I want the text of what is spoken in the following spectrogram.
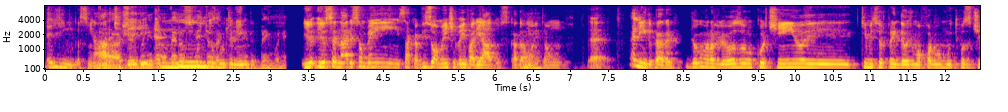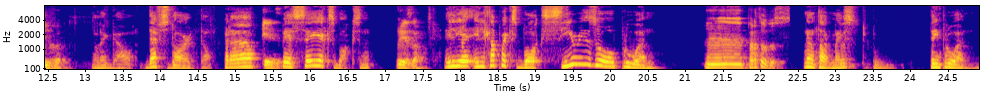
é lindo, assim. A Não, arte dele é muito, muito linda. Bonito. E, e, os cenários são bem, saca, visualmente bem variados, cada um. Hum. Então, é, é lindo, cara. Jogo maravilhoso, curtinho e que me surpreendeu de uma forma muito positiva. Legal. Death's Door, então. Pra Exato. PC e Xbox, né? Exato. Ele, é, ele tá pro Xbox Series ou pro One? Uh, para todos. Não, tá, mas, tipo, tem pro One.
